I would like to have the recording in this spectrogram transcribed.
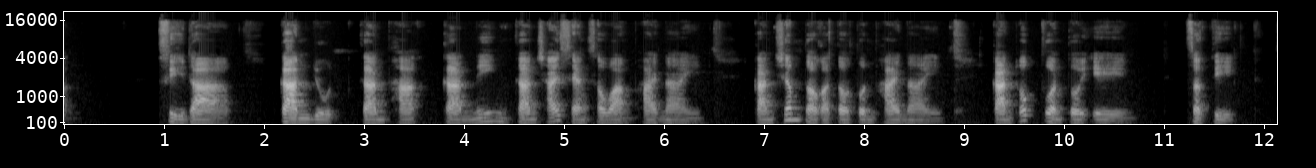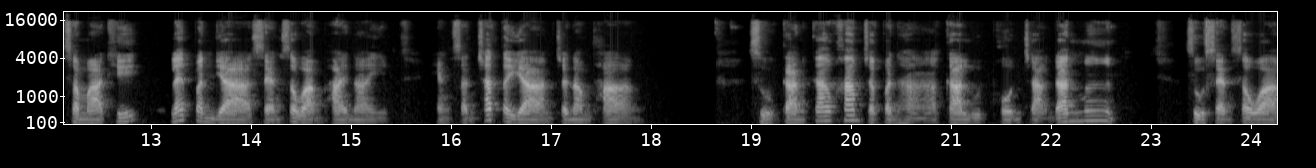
ลสีดาบ การหยุด การพัก การนิ่ง การใช้แสงสว่างภายใน การเชื่อมต่อกับตัวตนภายใน การทบทวนตัวเอง สติ สมาธิ และปัญญาแสงสว่างภายใน แห่งสัญชาตญาณจะนำทาง สู่การก้าวข้ามจากปัญหาการหลุดพ้นจากด้านมืด สู่แสงสว่าง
